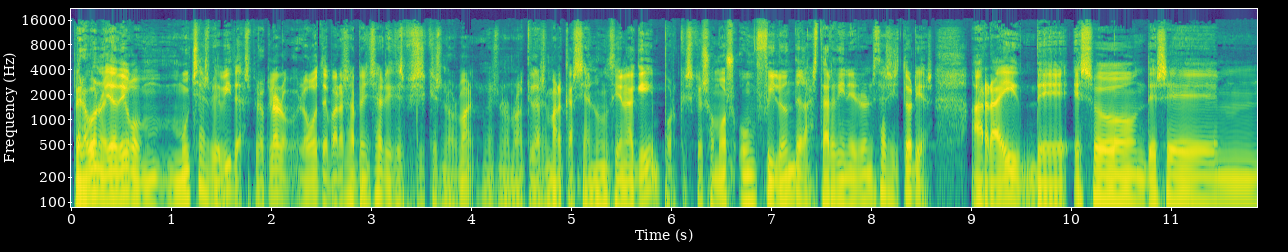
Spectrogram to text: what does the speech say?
Pero bueno, ya digo, muchas bebidas, pero claro, luego te paras a pensar y dices, pues es que es normal, es normal que las marcas se anuncien aquí, porque es que somos un filón de gastar dinero en estas historias. A raíz de eso, de ese... Mm,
